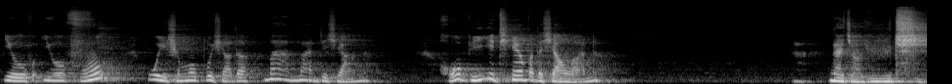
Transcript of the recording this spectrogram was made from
有有福。为什么不晓得慢慢的想呢？何必一天把它想完呢？啊，那叫愚痴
